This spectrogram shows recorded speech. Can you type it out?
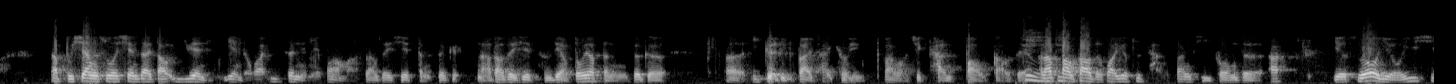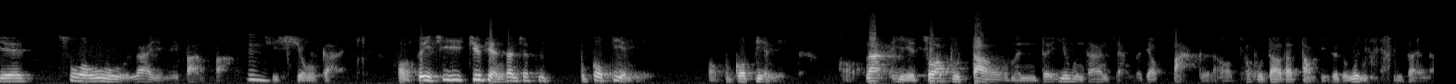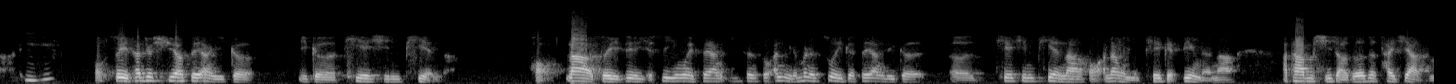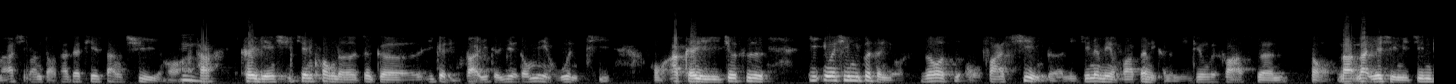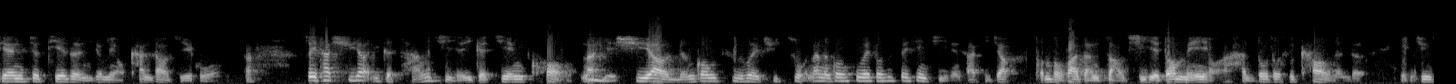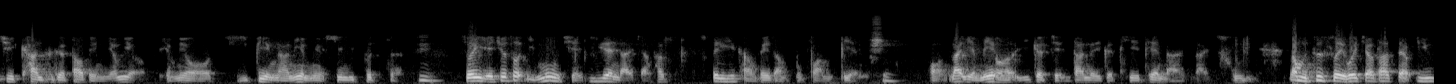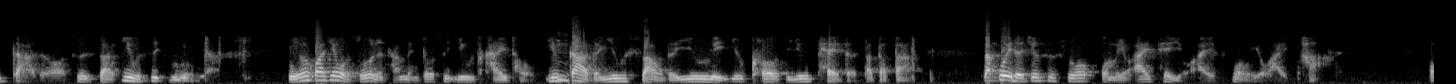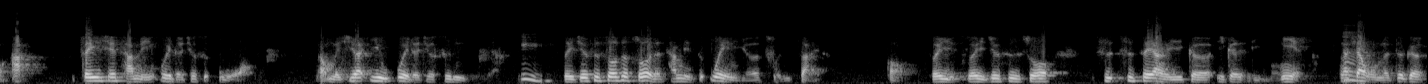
那不像说现在到医院里面的话，医生也没办法马上这些等这个拿到这些资料，都要等这个呃一个礼拜才可以帮我去看报告这样。那报告的话又是厂商提供的啊，有时候有一些错误，那也没办法去修改。哦，所以其实基本上就是不够便民，哦不够便民，哦那也抓不到我们的英文上讲的叫 bug 了哦抓不到它到底这个问题是在哪里。哦，所以他就需要这样一个一个贴心片呐。好，那所以这也是因为这样，医生说啊，你能不能做一个这样的一个呃贴心片呐？哦，那我们贴给病人啊，啊，他们洗澡时候就拆下来嘛，洗完澡他再贴上去，哈，他可以连续监控了这个一个礼拜、一个月都没有问题。哦，啊，可以就是因因为心律不整有时候是偶发性的，你今天没有发生，你可能明天会发生。哦，那那也许你今天就贴着，你就没有看到结果啊，所以它需要一个长期的一个监控，那也需要人工智慧去做。那人工智慧都是最近几年才比较蓬勃发展，早期也都没有啊，很多都是靠人的眼睛去看这个到底你有没有有没有疾病啊，你有没有心律不整？嗯，所以也就是说，以目前医院来讲，它非常非常不方便。是哦，那也没有一个简单的一个贴片来来处理。那我们之所以会叫它叫 U God 哦，事实上 U 是你呀，你会发现我所有的产品都是 U 开头，U God、U Sound、U U Close、U Pad 哒哒哒。那为的就是说，我们有 iPad、有 iPhone、有 iPad，哦啊，这一些产品为的就是我。那我们需要 U 为的就是你呀，嗯，所以就是说，这所有的产品是为你而存在的，哦，所以所以就是说，是是这样一个一个理念。那像我们这个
